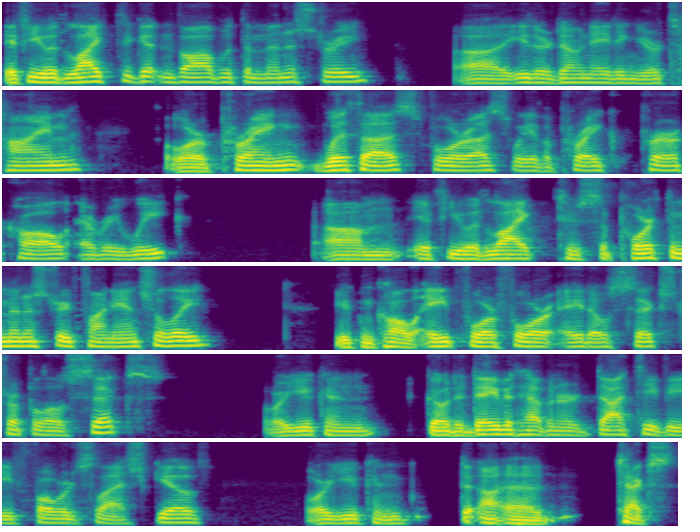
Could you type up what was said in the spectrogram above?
if you would like to get involved with the ministry, uh, either donating your time or praying with us for us, we have a pray, prayer call every week. Um, if you would like to support the ministry financially, you can call 844 806 0006, or you can go to davidheavener.tv forward slash give, or you can uh, text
